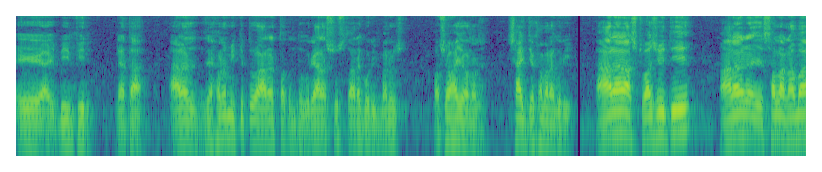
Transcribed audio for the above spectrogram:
এই বিএনপির নেতা আর যেখানে মিক্ষিত আর আর তদন্ত করি আর সুস্থ আর গরিব মানুষ অসহায় অনর সাহায্য কামনা করি আর আর অষ্টআশি হইতে আর আর সল্লানামা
